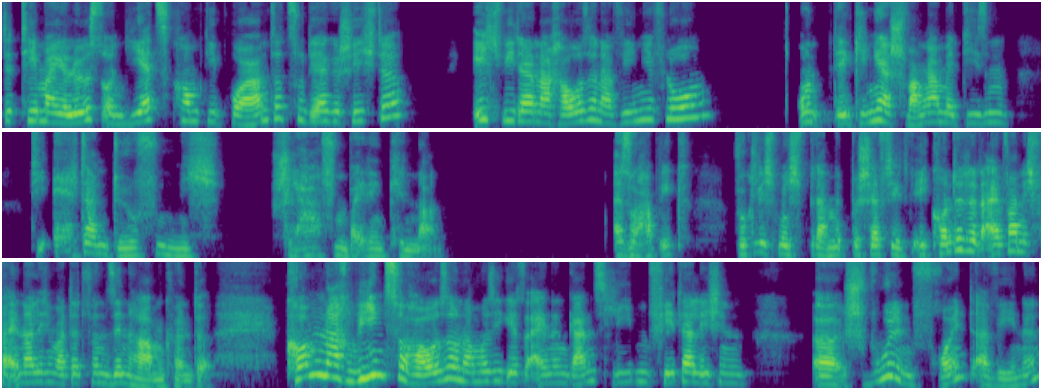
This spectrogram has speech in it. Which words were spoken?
das Thema gelöst und jetzt kommt die Pointe zu der Geschichte. Ich wieder nach Hause, nach Wien geflogen und die ging ja schwanger mit diesem, die Eltern dürfen nicht schlafen bei den Kindern. Also habe ich wirklich mich damit beschäftigt. Ich konnte das einfach nicht verinnerlichen, was das für einen Sinn haben könnte. Komm nach Wien zu Hause und da muss ich jetzt einen ganz lieben väterlichen äh, schwulen Freund erwähnen,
